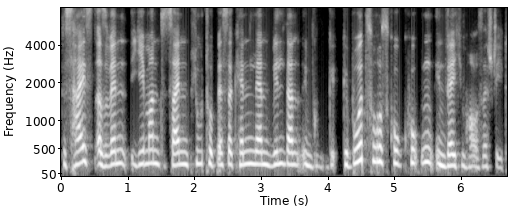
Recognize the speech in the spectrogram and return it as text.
Das heißt, also wenn jemand seinen Pluto besser kennenlernen will, dann im Ge Geburtshoroskop gucken, in welchem Haus er steht.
